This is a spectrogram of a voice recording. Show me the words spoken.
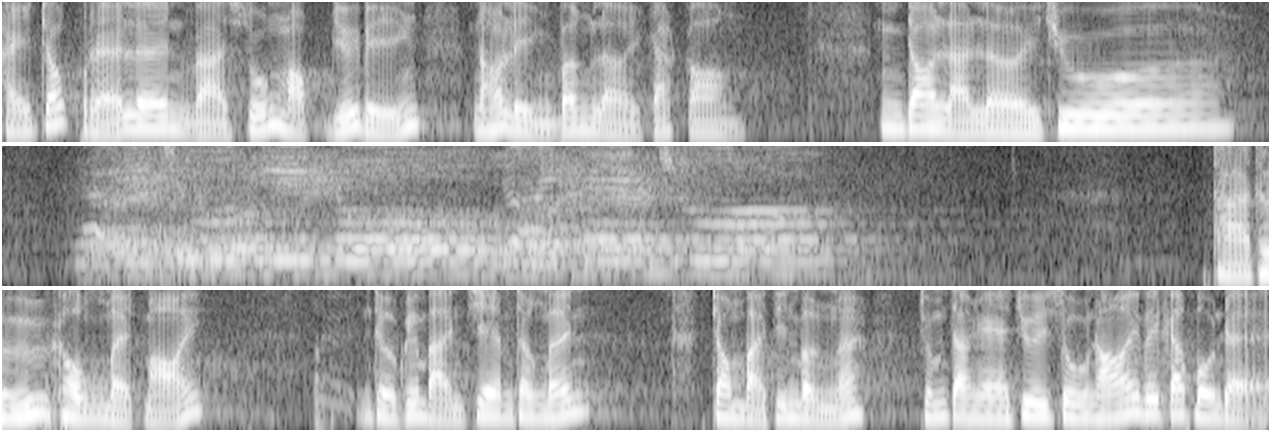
hãy tróc rễ lên và xuống mọc dưới biển, nó liền vâng lời các con. Đó là lời Chúa. Lạy Chúa Kitô, ngợi khen Chúa. Tha thứ không mệt mỏi. Thưa quý bạn chị em thân mến, trong bài tin mừng á, chúng ta nghe Chúa Giêsu nói với các môn đệ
